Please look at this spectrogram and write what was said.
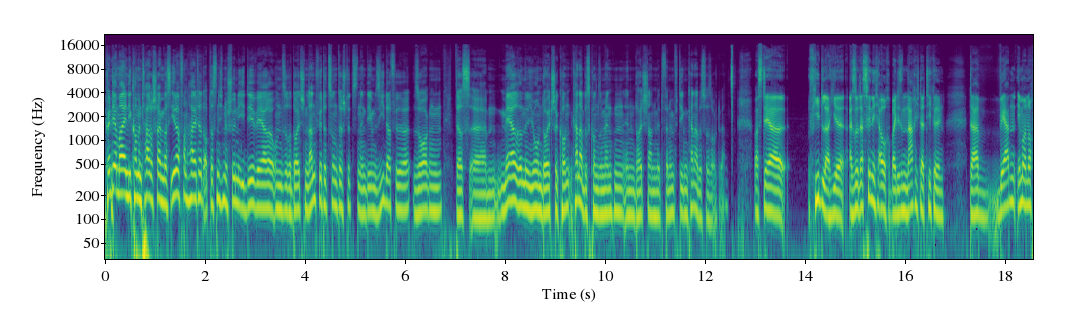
Könnt ihr mal in die Kommentare schreiben, was ihr davon haltet, ob das nicht eine schöne Idee wäre, unsere deutschen Landwirte zu unterstützen, indem sie dafür sorgen, dass ähm, mehrere Millionen deutsche Cannabis-Konsumenten in Deutschland mit vernünftigen Cannabis versorgt werden. Was der Fiedler hier, also das finde ich auch bei diesen Nachrichtenartikeln, da werden immer noch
